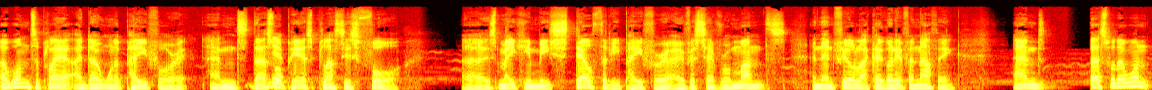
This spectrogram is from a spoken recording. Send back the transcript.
I want to play it, I don't want to pay for it. And that's Yep. what PS Plus is for. Uh, it's making me stealthily pay for it over several months and then feel like I got it for nothing. And that's what I want.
